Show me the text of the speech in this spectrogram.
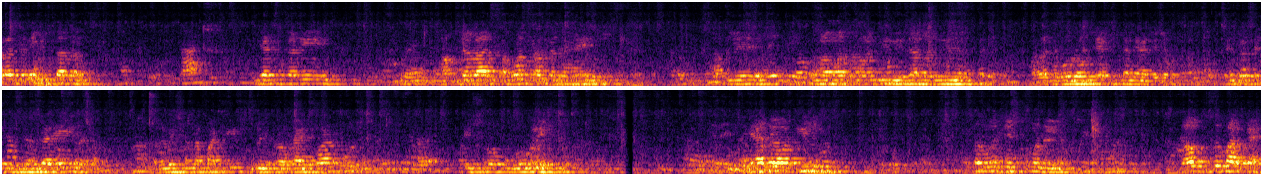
अक्षराच्या निमित्तानं या ठिकाणी आपल्याला संवाद साधण्याचे आपले मुलामाची निदान राजगौरव या ठिकाणी आलेले त्यांच्यासाठी सहकारी रमेशांना पाटील सुरेशराव गायकवाड देशमुख गोगले. या गावातील सर्व ज्येष्ठ मंडळी गाव तुझं बारक आहे.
